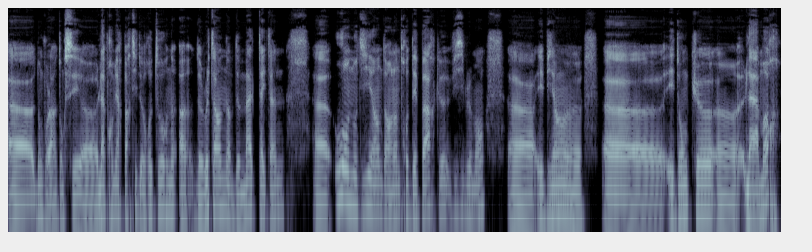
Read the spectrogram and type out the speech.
Euh, donc voilà, donc c'est euh, la première partie de Return, The Return of the Mad Titan, où on nous dit hein, dans l'intro de départ que visiblement, eh bien, et donc la mort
